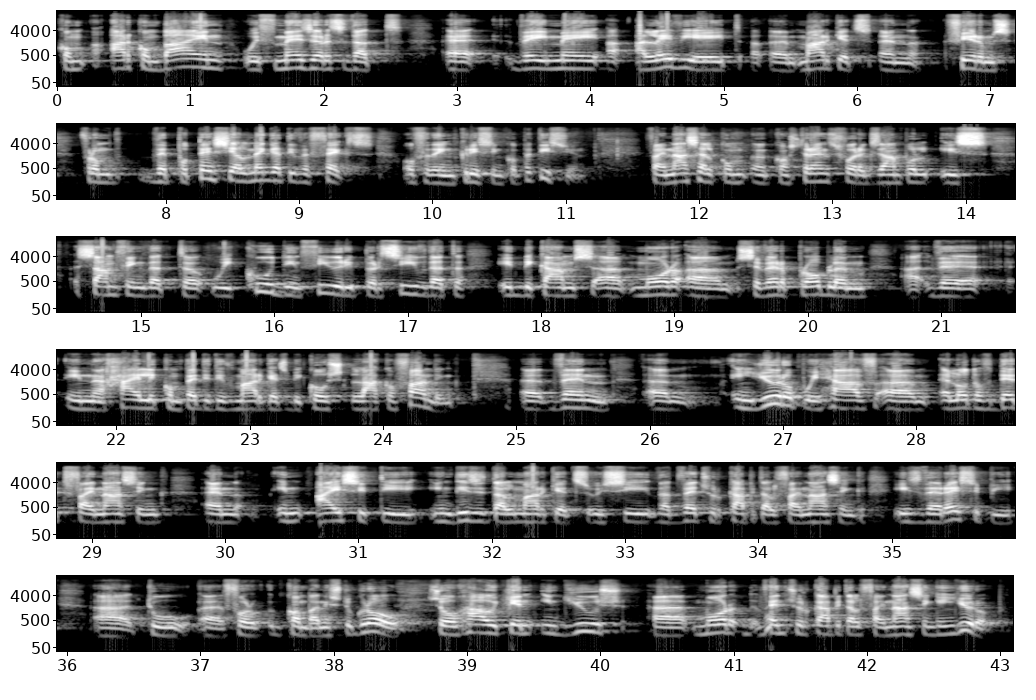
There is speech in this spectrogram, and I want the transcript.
com are combined with measures that uh, they may uh, alleviate uh, uh, markets and firms from the potential negative effects of the increasing competition. Financial uh, constraints, for example, is something that uh, we could, in theory, perceive that it becomes a more um, severe problem uh, the, in highly competitive markets because lack of funding. Uh, then um, in Europe, we have um, a lot of debt financing, and in ICT, in digital markets, we see that venture capital financing is the recipe uh, to, uh, for companies to grow. So how we can induce uh, more venture capital financing in Europe.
